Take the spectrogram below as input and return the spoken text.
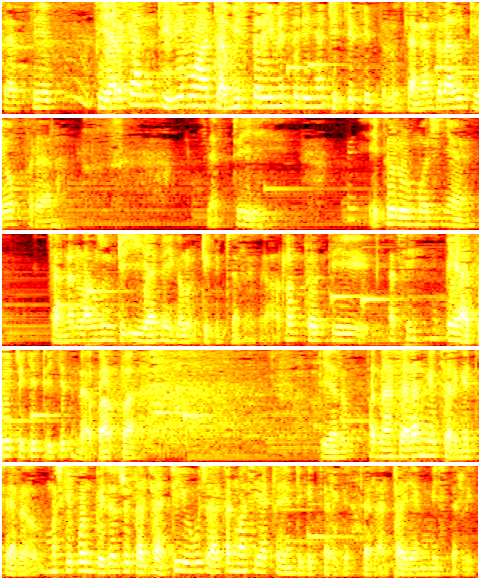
jadi biarkan dirimu ada misteri-misterinya dikit gitu loh. Jangan terlalu diobral. Jadi itu rumusnya. Jangan langsung diiyani kalau dikejar itu. Rada dikasih PHP dikit-dikit tidak apa-apa. Biar penasaran ngejar-ngejar. Meskipun besok sudah jadi usahakan masih ada yang dikejar-kejar ada yang misteri.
